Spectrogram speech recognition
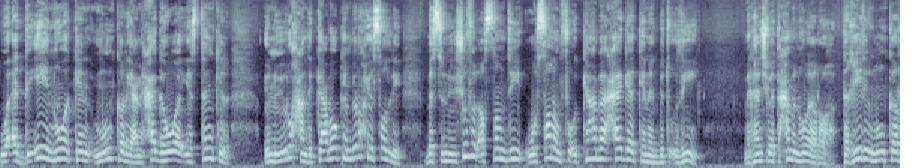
وقد إيه إن هو كان منكر يعني حاجة هو يستنكر إنه يروح عند الكعبة هو كان بيروح يصلي. بس إنه يشوف الاصنام دي وصنم فوق الكعبة حاجة كانت بتؤذيه. ما كانش بيتحمل إن هو يراها. تغيير المنكر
